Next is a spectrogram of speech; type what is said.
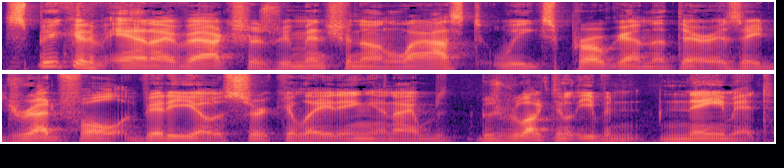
Speaking of anti vaxxers, we mentioned on last week's program that there is a dreadful video circulating, and I was reluctant to even name it,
